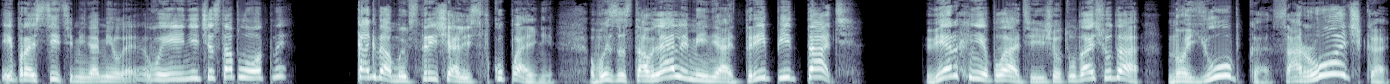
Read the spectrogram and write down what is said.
И простите меня, милая, вы нечистоплотны. Когда мы встречались в купальне, вы заставляли меня трепетать. Верхнее платье еще туда-сюда, но юбка, сорочка...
